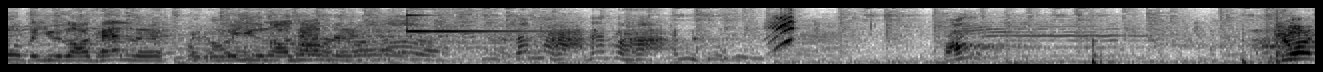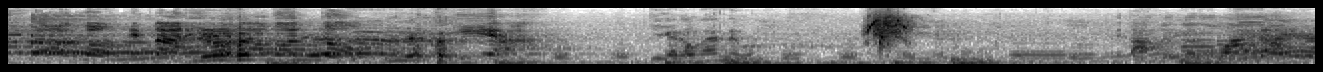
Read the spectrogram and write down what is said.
ู่นไปยืนรอแท่นเลยไปยืนรอแท่นเลย ท่านมหาท่านมหาฟ้องหยุดตกเห็นตาดิบอลตกเฮียกี่กระทงนั้นหนูตังเลยมันวางได้ไป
